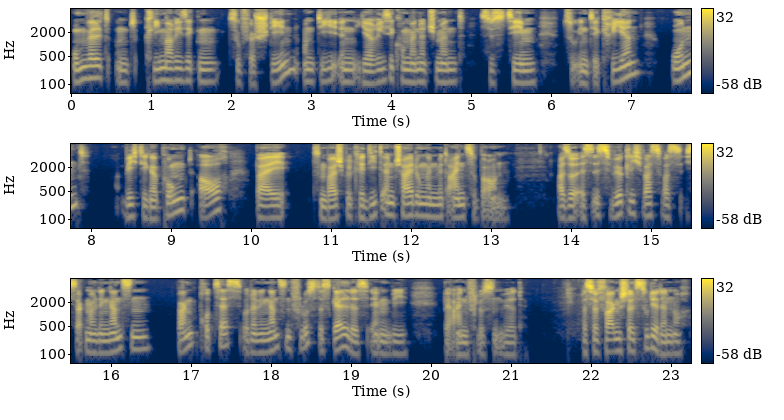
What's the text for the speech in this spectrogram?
Umwelt- und Klimarisiken zu verstehen und die in ihr Risikomanagementsystem zu integrieren und, wichtiger Punkt, auch bei zum Beispiel Kreditentscheidungen mit einzubauen. Also es ist wirklich was, was ich sag mal den ganzen Bankprozess oder den ganzen Fluss des Geldes irgendwie beeinflussen wird. Was für Fragen stellst du dir denn noch?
